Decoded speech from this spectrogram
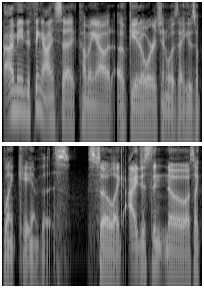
I mean, the thing I said coming out of Gate Origin was that he was a blank canvas. So, like, I just didn't know. I was like,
